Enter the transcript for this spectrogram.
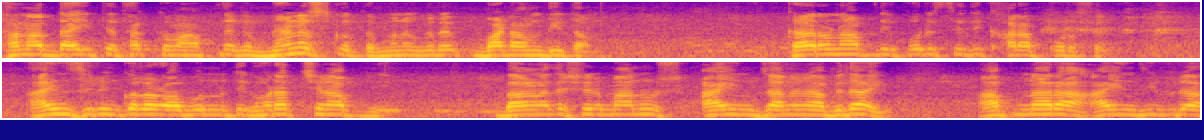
থানার দায়িত্বে থাকতাম, আপনাকে ম্যানেজ করতাম, মনে করে বাটাম দিতাম। কারণ আপনি পরিস্থিতি খারাপ করেছেন। আইন শৃঙ্খলার অবনতি ঘটাচ্ছেন আপনি। বাংলাদেশের মানুষ আইন জানে না বিদায়। আপনারা আইনজীবীরা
